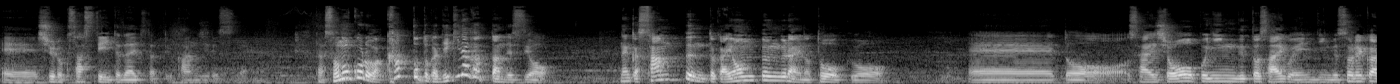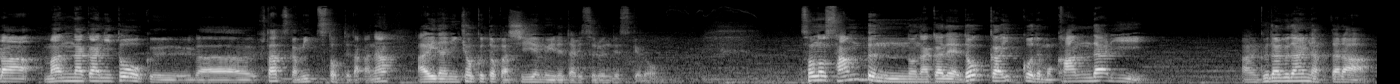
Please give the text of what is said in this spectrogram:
えー、収録させていただいてたっていう感じですね。だその頃はカットとかできなかったんですよ。なんか3分とか4分ぐらいのトークを。えー、と最初オープニングと最後エンディング。それから真ん中にトークが2つか3つ撮ってたかな。間に曲とか CM 入れたりするんですけど。その3分の中でどっか1個でも噛んだりあのグダグダになったら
